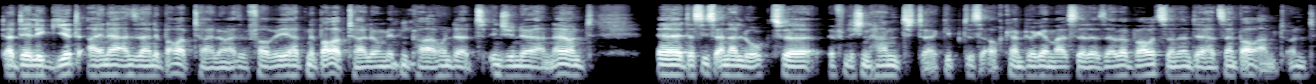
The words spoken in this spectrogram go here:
da delegiert einer an seine Bauabteilung. Also VW hat eine Bauabteilung mit ein paar hundert Ingenieuren. Ne? Und äh, das ist analog zur öffentlichen Hand. Da gibt es auch keinen Bürgermeister, der selber baut, sondern der hat sein Bauamt. Und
